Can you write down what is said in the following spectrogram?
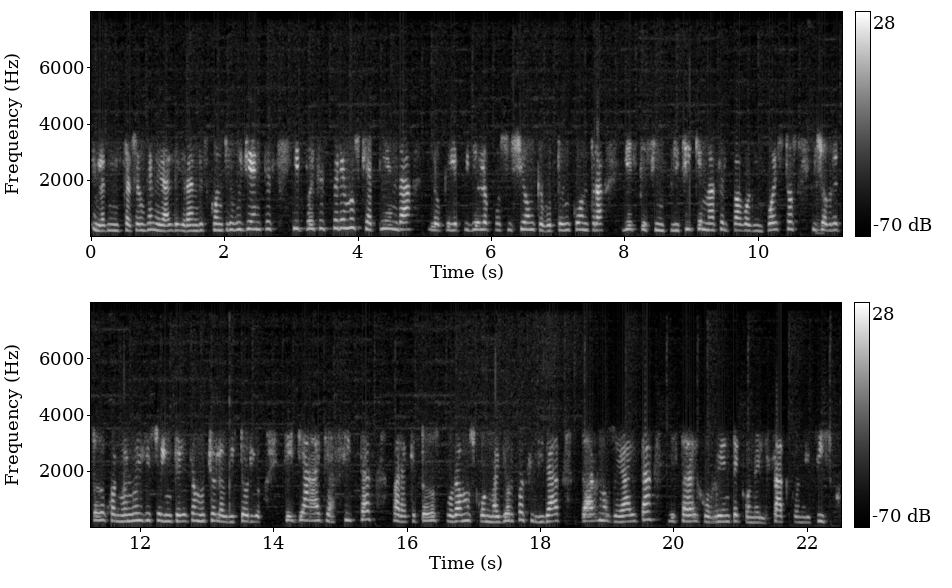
en la Administración General de Grandes Contribuyentes y pues esperemos que atienda lo que le pidió la oposición que votó en contra y es que simplifique más el pago de impuestos y sobre todo Juan Manuel y eso le interesa mucho al auditorio que ya haya citas para que todos podamos con mayor facilidad darnos de alta y estar al corriente con el SAT, con el fisco.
